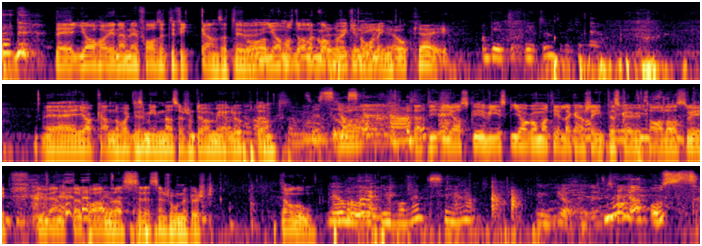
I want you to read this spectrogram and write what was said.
Det, jag har ju nämligen facit i fickan, så att det, jag måste hålla koll på vilken ordning. Okej. Vet, vet du inte vilken det är? Eh, jag kan nog faktiskt minnas eftersom jag var med och la upp det. Så att jag, ska- vi, ska- jag och Matilda kanske inte ska uttala oss. Vi, vi väntar på andras recensioner först. Den var god. Jag vågar, jag vågar inte säga något. Smakar ost.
